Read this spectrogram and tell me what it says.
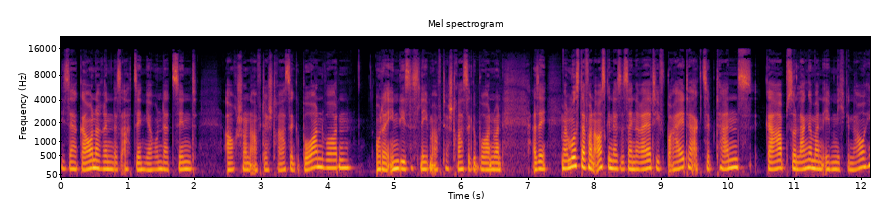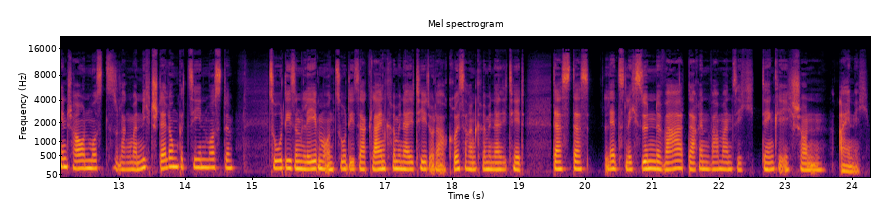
dieser Gaunerinnen des 18. Jahrhunderts sind auch schon auf der Straße geboren worden oder in dieses Leben auf der Straße geboren worden. Also man muss davon ausgehen, dass es eine relativ breite Akzeptanz gab, solange man eben nicht genau hinschauen musste, solange man nicht Stellung beziehen musste zu diesem Leben und zu dieser kleinen Kriminalität oder auch größeren Kriminalität, dass das letztlich Sünde war, darin war man sich, denke ich, schon einig.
